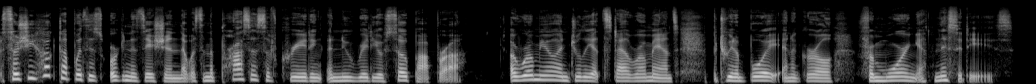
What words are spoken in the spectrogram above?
so she hooked up with this organization that was in the process of creating a new radio soap opera, a Romeo and Juliet style romance between a boy and a girl from warring ethnicities.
